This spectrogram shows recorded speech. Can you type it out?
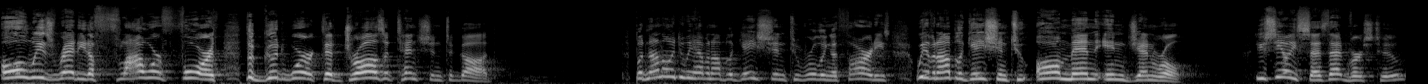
always ready to flower forth the good work that draws attention to God. But not only do we have an obligation to ruling authorities, we have an obligation to all men in general. Do you see how he says that, verse 2?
